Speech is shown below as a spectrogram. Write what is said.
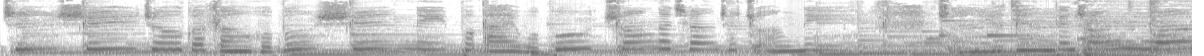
只许州官放火，不许你不爱我，不装的强制装你，只有天天宠我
